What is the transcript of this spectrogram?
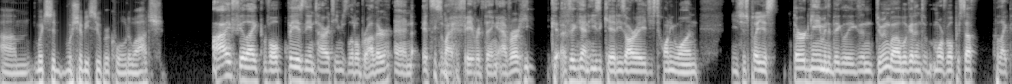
um, which should which should be super cool to watch. I feel like Volpe is the entire team's little brother, and it's my favorite thing ever. He again, he's a kid. He's our age. He's 21. He's just played his third game in the big leagues and doing well. We'll get into more Volpe stuff, but like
